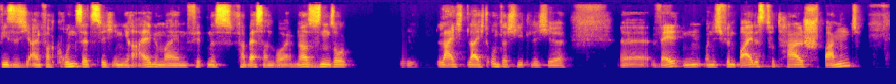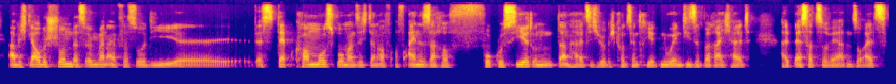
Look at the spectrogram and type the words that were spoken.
wie sie sich einfach grundsätzlich in ihrer allgemeinen Fitness verbessern wollen. Ne, also sind so leicht, leicht unterschiedliche äh, Welten. Und ich finde beides total spannend. Aber ich glaube schon, dass irgendwann einfach so die, äh, der Step kommen muss, wo man sich dann auf, auf eine Sache fokussiert und dann halt sich wirklich konzentriert, nur in diesem Bereich halt, halt besser zu werden. So als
